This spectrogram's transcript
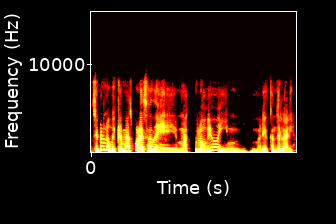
siempre lo ubiqué más por esa de Maclovio y María Candelaria.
